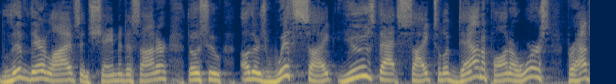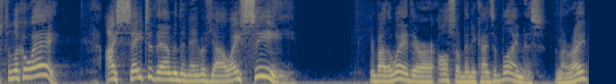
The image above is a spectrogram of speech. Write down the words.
lived their lives in shame and dishonor, those who others with sight use that sight to look down upon, or worse, perhaps to look away. I say to them in the name of Yahweh, see. And by the way, there are also many kinds of blindness. Am I right?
